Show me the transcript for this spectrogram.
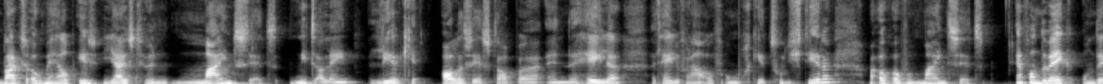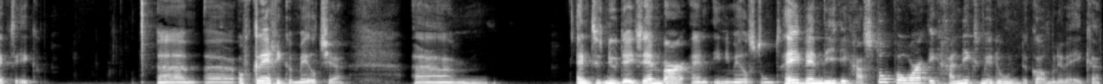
Waar ik ze ook mee help is juist hun mindset. Niet alleen leer ik je alle zes stappen en de hele, het hele verhaal over omgekeerd solliciteren, maar ook over mindset. En van de week ontdekte ik, um, uh, of kreeg ik een mailtje. Um, en het is nu december en in die mail stond: Hey Wendy, ik ga stoppen hoor, ik ga niks meer doen de komende weken.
